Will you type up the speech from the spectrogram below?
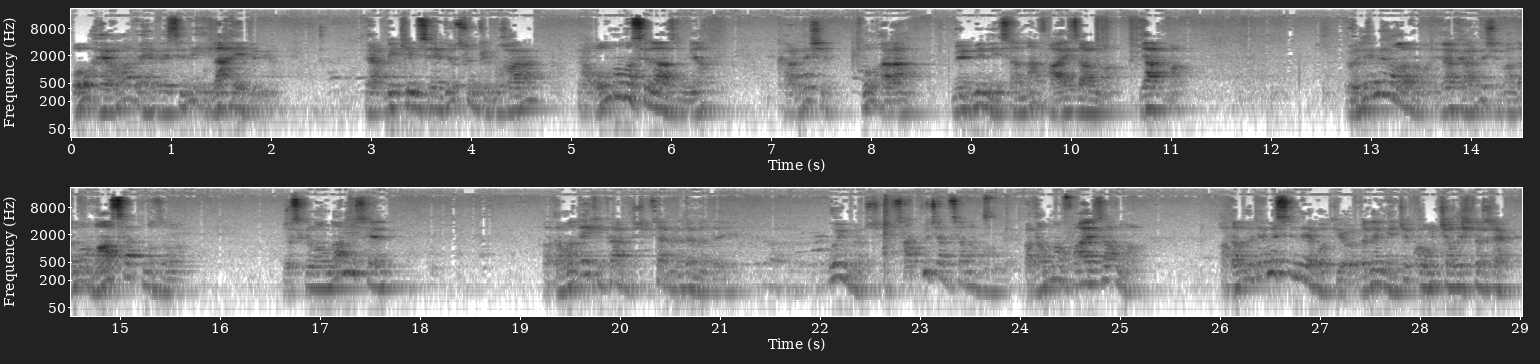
O heva ve hevesini ilah ediniyor. Ya bir kimseye diyorsun ki bu haram. Ya olmaması lazım ya. Kardeşim bu haram. Mümin insandan faiz alma. Yapma. Öyle mi adama? Ya kardeşim adama mal satma o zaman. Rızkın ondan mı senin? Adama de ki kardeşim sen ödeme de uymuyorsun. Satmayacağım sana malı. Adamdan faiz alma. Adam ödemesin diye bakıyor. Ödemeyince kolu çalıştıracak.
